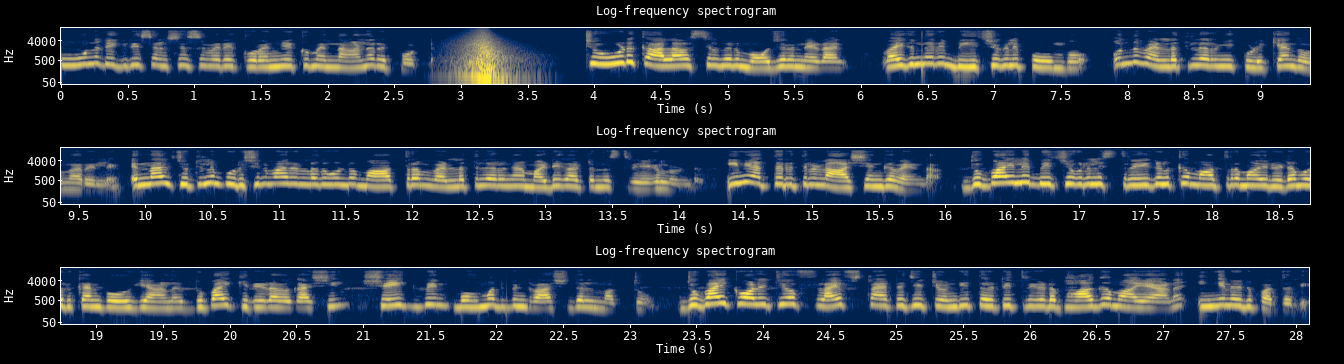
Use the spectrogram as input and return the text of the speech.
മൂന്ന് ഡിഗ്രി സെൽഷ്യസ് വരെ കുറഞ്ഞേക്കുമെന്നാണ് റിപ്പോർട്ട്. ചൂട് കാലാവസ്ഥയിൽ നിന്നൊരു മോചനം നേടാൻ വൈകുന്നേരം ബീച്ചുകളിൽ പോകുമ്പോൾ ഒന്ന് വെള്ളത്തിലിറങ്ങി കുളിക്കാൻ തോന്നാറില്ലേ? എന്നാൽ ചുറ്റിലും പുരുഷന്മാരുള്ളത് കൊണ്ട് മാത്രം വെള്ളത്തിലിറങ്ങാൻ മടി കാട്ടുന്ന സ്ത്രീകളുണ്ട്. ഇനി അത്തരത്തിലുള്ള ആശങ്ക വേണ്ട. ദുബായിലെ ബീച്ചുകളിൽ സ്ത്രീകൾക്ക് മാത്രമായി ഒരു ഇടം ഒരുക്കാൻ പോവുകയാണ് ദുബായ് കിരീടാവകാശി ഷെയ്ഖ് ബിൻ മുഹമ്മദ് ബിൻ റാഷിദൽ Maktoum. Dubai quality of life strategy twenty thirty ത്രീയുടെ ഭാഗമായാണ് ഒരു പദ്ധതി.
